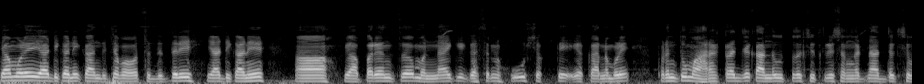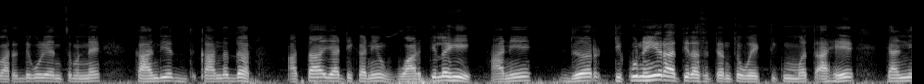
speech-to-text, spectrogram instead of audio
त्यामुळे या ठिकाणी कांद्याच्या भावात सध्या तरी या ठिकाणी व्यापाऱ्यांचं म्हणणं आहे की घसरण होऊ शकते या कारणामुळे. परंतु महाराष्ट्र राज्य कांदा उत्पादक शेतकरी संघटना अध्यक्ष भारत देगुळे यांचं म्हणणं आहे कांदे कांदा दर आता या ठिकाणी वाढतीलही आणि दर टिकूनही राहतील असं त्यांचं वैयक्तिक मत आहे. त्यांनी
